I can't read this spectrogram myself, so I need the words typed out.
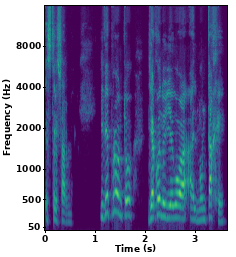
estresarme. Y de pronto, ya cuando llego al montaje,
